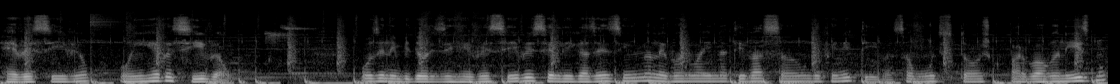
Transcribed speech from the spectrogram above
reversível ou irreversível. Os inibidores irreversíveis se ligam às enzimas, levando à inativação definitiva. São muito tóxicos para o organismo.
